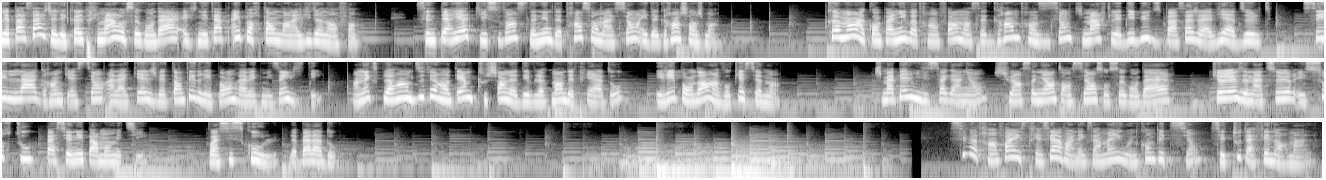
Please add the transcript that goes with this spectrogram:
Le passage de l'école primaire au secondaire est une étape importante dans la vie d'un enfant. C'est une période qui est souvent synonyme de transformation et de grands changements. Comment accompagner votre enfant dans cette grande transition qui marque le début du passage à la vie adulte? C'est la grande question à laquelle je vais tenter de répondre avec mes invités en explorant différents thèmes touchant le développement des préados et répondant à vos questionnements. Je m'appelle Melissa Gagnon, je suis enseignante en sciences au secondaire, curieuse de nature et surtout passionnée par mon métier. Voici School, le balado. Si votre enfant est stressé avant un examen ou une compétition, c'est tout à fait normal.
